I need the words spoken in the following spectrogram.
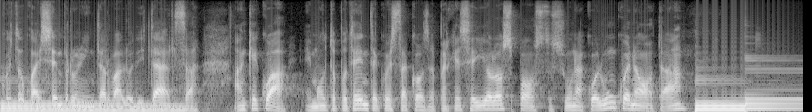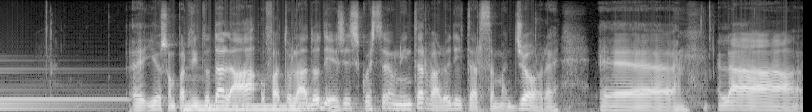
Questo qua è sempre un intervallo di terza. Anche qua è molto potente questa cosa, perché se io lo sposto su una qualunque nota, eh, io sono partito da La, ho fatto La Do diesis, questo è un intervallo di terza maggiore. Eh, la,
